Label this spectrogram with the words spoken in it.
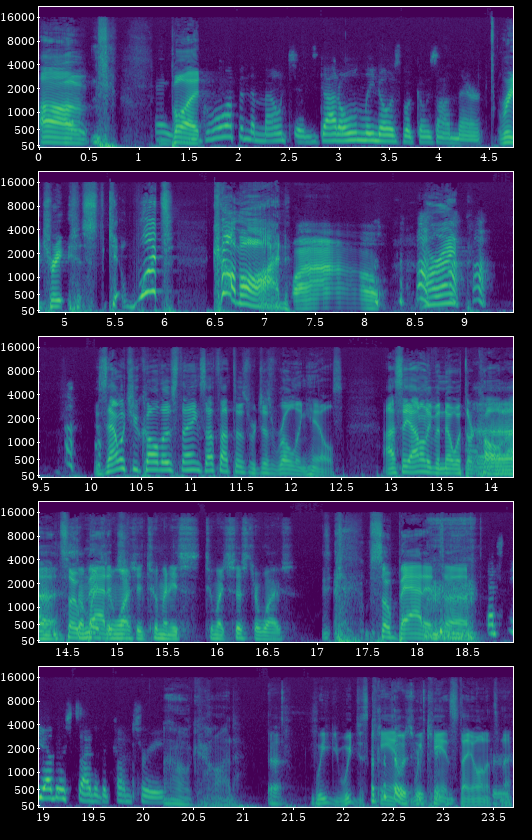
Uh, Hey, but grew up in the mountains. God only knows what goes on there. retreat. What? Come on. Wow. All right. Is that what you call those things? I thought those were just rolling hills. I see. I don't even know what they're called. Uh, I'm so somebody's bad been at watching too many, too much Sister Wives. I'm so bad at. Uh, That's the other side of the country. oh God. Uh, We we just I can't we can't stay on it tonight.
